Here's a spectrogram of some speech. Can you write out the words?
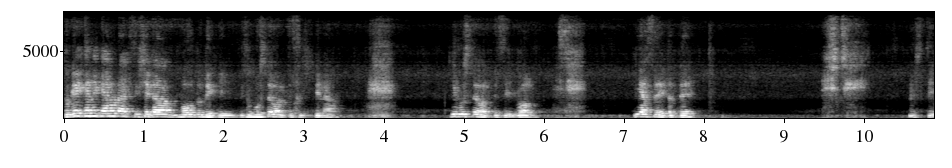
তোকে এখানে কেন ডাকছি সেটা বল তো দেখি, কিছু বুঝতে পারতেছিস কিনা? কি বুঝতে পারতেছিস বল। কি আছে এটাতে? মিষ্টি।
